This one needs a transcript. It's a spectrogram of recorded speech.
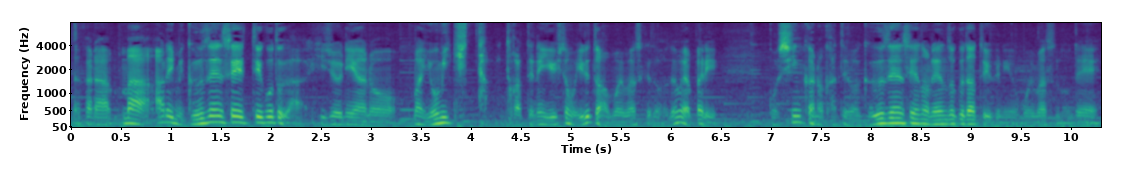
だから、まあ、ある意味偶然性っていうことが非常にあの、まあ、読み切ったとかってね、言う人もいるとは思いますけど、でもやっぱり、こう進化の過程は偶然性の連続だというふうに思いますので、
